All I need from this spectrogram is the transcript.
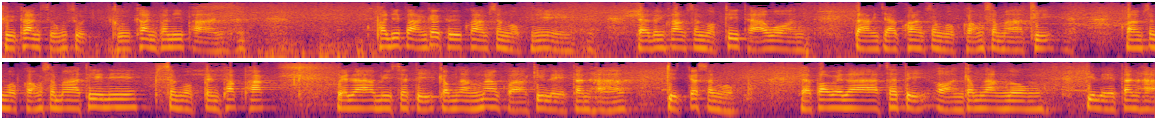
คือขั้นสูงสุดคือขั้นพระนิพพาน พระนิพพานก็คือความสงบนี่เองแต่เป็นความสงบที่ถาวรต่างจากความสงบของสมาธิ ความสงบของสมาธินี้สงบเป็นพักๆเวลามีสติกำลังมากกว่ากิเลสตัณหา จิตก็สงบ แต่พอเวลาสติอ่อนกำลังลง กิเลสตัณหา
